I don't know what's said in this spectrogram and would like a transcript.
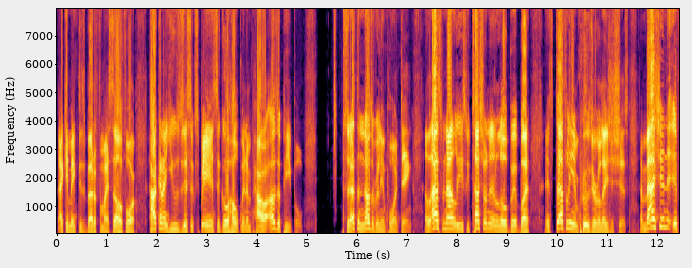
I can make this better for myself? Or how can I use this experience to go help and empower other people? So that's another really important thing. And last but not least, we touched on it a little bit, but it definitely improves your relationships. Imagine if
